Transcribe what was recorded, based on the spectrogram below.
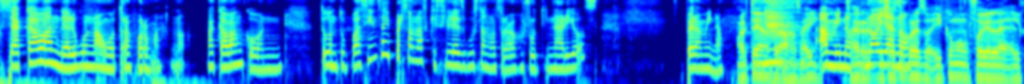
se acaban de alguna u otra forma, ¿no? Acaban con, con tu paciencia. Hay personas que sí les gustan los trabajos rutinarios, pero a mí no. Ahorita ya no trabajas ahí. A mí no, no, ya no. Por eso. ¿Y cómo fue el, el,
